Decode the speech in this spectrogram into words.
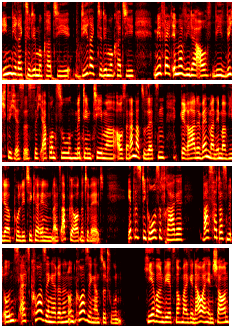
Indirekte Demokratie, direkte Demokratie. Mir fällt immer wieder auf, wie wichtig es ist, sich ab und zu mit dem Thema auseinanderzusetzen, gerade wenn man immer wieder PolitikerInnen als Abgeordnete wählt. Jetzt ist die große Frage, was hat das mit uns als Chorsängerinnen und Chorsängern zu tun? Hier wollen wir jetzt nochmal genauer hinschauen,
